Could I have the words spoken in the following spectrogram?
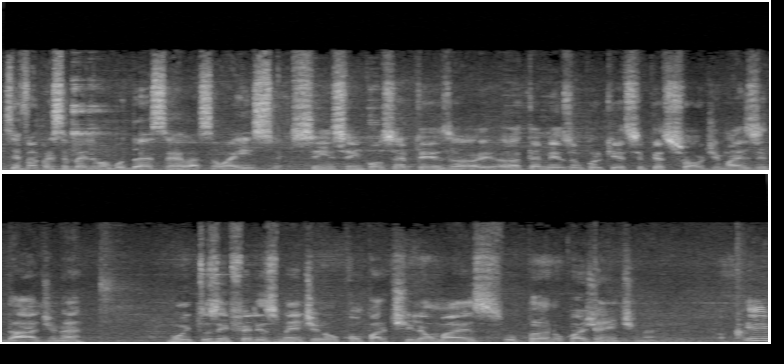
Você foi percebendo uma mudança em relação a isso? Sim, sim, com certeza. Até mesmo porque esse pessoal de mais idade, né? Muitos, infelizmente, não compartilham mais o plano com a gente, né? E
